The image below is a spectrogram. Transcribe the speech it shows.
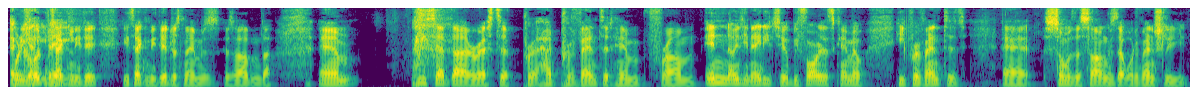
But he, he technically did. He technically did just name his, his album that. Um, he said that Arista pre- had prevented him from in 1982 before this came out. He prevented uh, some of the songs that would eventually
